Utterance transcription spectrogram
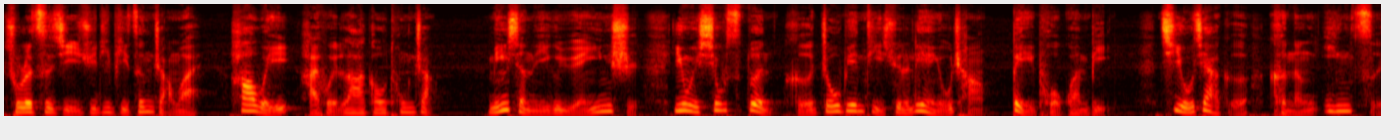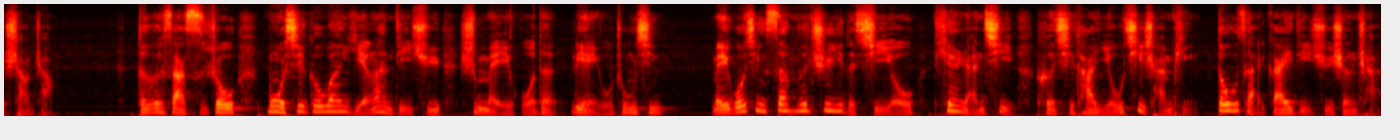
除了刺激 GDP 增长外，哈维还会拉高通胀。明显的一个原因是因为休斯顿和周边地区的炼油厂被迫关闭，汽油价格可能因此上涨。德克萨斯州墨西哥湾沿岸地区是美国的炼油中心，美国近三分之一的汽油、天然气和其他油气产品都在该地区生产。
